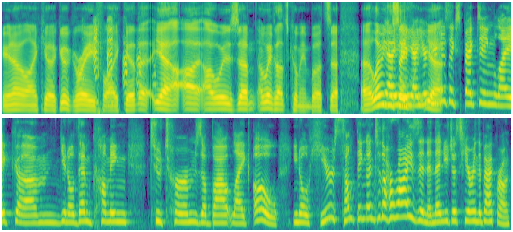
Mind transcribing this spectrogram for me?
You know, like uh, good grief, like uh, that, yeah. I, I was um, I was waiting for that to come in, but uh, uh let me yeah, just yeah, say, yeah, you're, yeah. you're just expecting like um, you know them coming to terms about like oh you know here's something into the horizon, and then you just hear in the background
